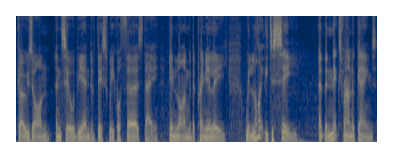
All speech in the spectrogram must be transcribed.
goes on until the end of this week or Thursday, in line with the Premier League, we're likely to see at the next round of games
